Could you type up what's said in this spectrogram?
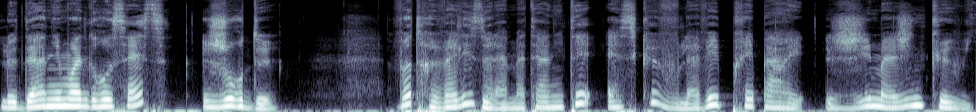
Le dernier mois de grossesse, jour 2. Votre valise de la maternité, est-ce que vous l'avez préparée? J'imagine que oui.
